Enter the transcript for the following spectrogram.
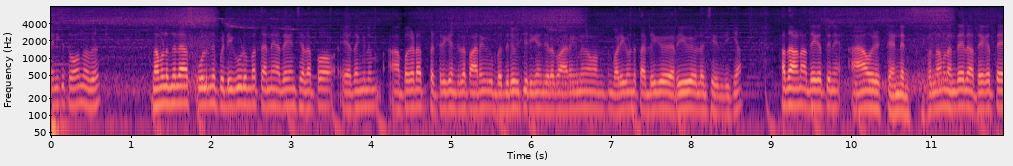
എനിക്ക് തോന്നുന്നത് നമ്മൾ ഇന്നലെ സ്കൂളിൽ നിന്ന് പിടികൂടുമ്പോൾ തന്നെ അദ്ദേഹം ചിലപ്പോൾ ഏതെങ്കിലും അപകടപ്പെട്ടിരിക്കാൻ ചിലപ്പോൾ ആരെങ്കിലും ഉപദ്രവിച്ചിരിക്കാൻ ചിലപ്പോൾ ആരെങ്കിലും വടി കൊണ്ട് തല്ലുകയോ എറിയുകയോ എല്ലാം ചെയ്തിരിക്കാം. അതാണ് അദ്ദേഹത്തിന് ആ ഒരു ടെൻഡൻസി. അപ്പം നമ്മൾ എന്തായാലും അദ്ദേഹത്തെ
